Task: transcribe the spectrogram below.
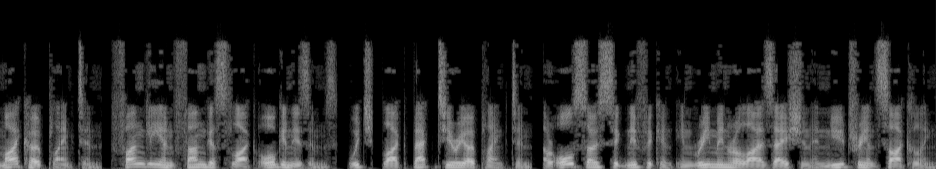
Mycoplankton, fungi and fungus-like organisms, which, like bacterioplankton, are also significant in remineralization and nutrient cycling.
